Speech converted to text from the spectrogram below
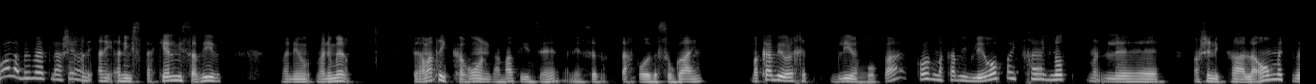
וואלה באמת להשאיר, אני, אני, אני מסתכל מסביב, ואני, ואני אומר, ברמת העיקרון, ואמרתי את זה, אני אעשה, אפתח פה רגע סוגריים, מכבי הולכת בלי אירופה, כל עוד מכבי בלי אירופה היא צריכה לבנות למה שנקרא לעומק, ו...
